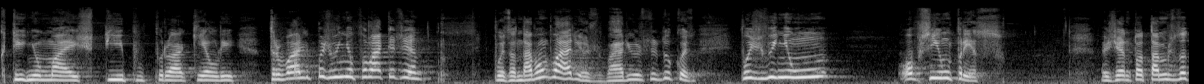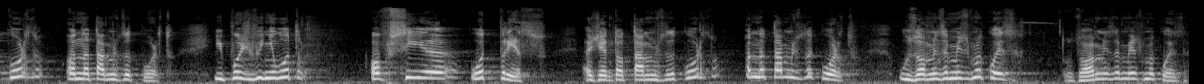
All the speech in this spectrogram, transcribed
que tinham mais tipo para aquele trabalho, depois vinham falar com a gente. Depois andavam vários, vários de coisa. Depois vinha um, oferecia um preço. A gente ou estamos de acordo ou não estamos de acordo. E depois vinha outro, oferecia outro preço. A gente ou estamos de acordo ou não estamos de acordo. Os homens a mesma coisa. Os homens a mesma coisa.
